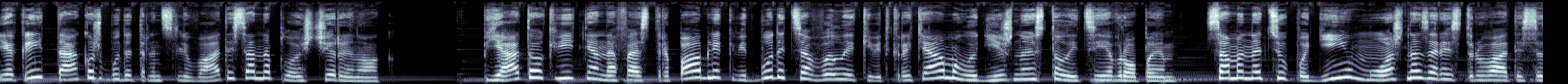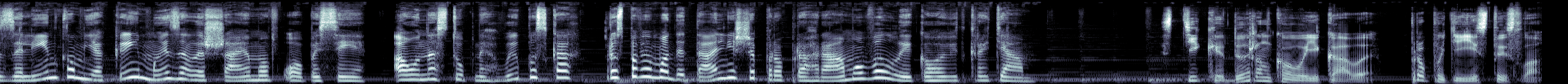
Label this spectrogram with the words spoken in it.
який також буде транслюватися на площі ринок. 5 квітня на Фест Репаблік відбудеться велике відкриття молодіжної столиці Європи. Саме на цю подію можна зареєструватися за лінком, який ми залишаємо в описі. А у наступних випусках розповімо детальніше про програму великого відкриття. Стіки до ранкової кави. Про події стисло.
